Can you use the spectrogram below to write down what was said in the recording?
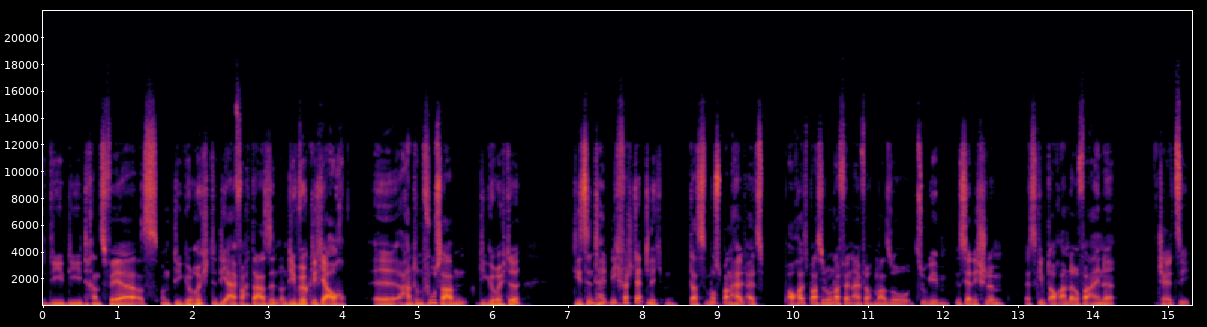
Die, die, die Transfers und die Gerüchte, die einfach da sind und die wirklich ja auch äh, Hand und Fuß haben, die Gerüchte, die sind halt nicht verständlich. Und das muss man halt als, auch als Barcelona-Fan einfach mal so zugeben. Ist ja nicht schlimm. Es gibt auch andere Vereine, Chelsea,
